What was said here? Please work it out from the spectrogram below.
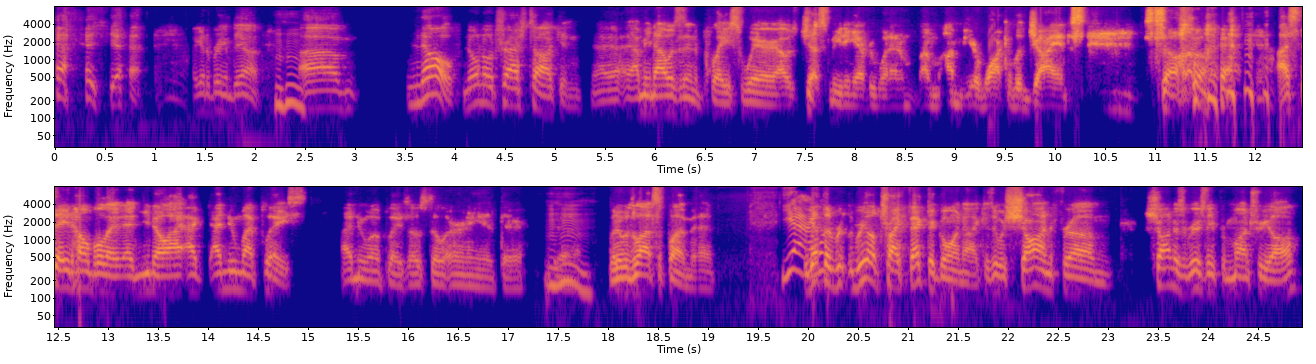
yeah, I got to bring him down. Mhm. Um, no, no, no trash talking. I, I mean, I was in a place where I was just meeting everyone, and I'm I'm, I'm here walking with giants. So I stayed humble, and, and you know, I, I I knew my place. I knew my place. I was still earning it there, Mhm. but it was lots of fun, man. Yeah. We got the r- real trifecta going on because it was Shawn from Shawn is originally from Montreal,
